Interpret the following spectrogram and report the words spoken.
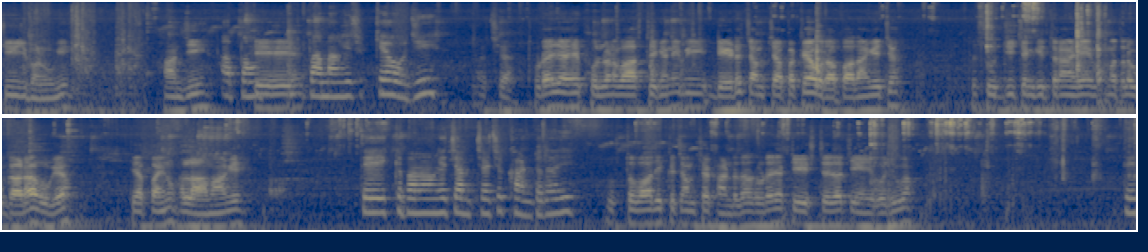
ਚੀਜ਼ ਬਣੂਗੀ। ਹਾਂਜੀ ਆਪਾਂ ਤੇ ਪਾਵਾਂਗੇ ਚ ਘਿਓ ਜੀ। ਅੱਛਾ ਥੋੜਾ ਜਿਹਾ ਇਹ ਫੁੱਲਣ ਵਾਸਤੇ ਕਹਿੰਦੇ ਵੀ ਡੇਢ ਚਮਚਾ ਆਪਾਂ ਘਿਓ ਦਾ ਪਾ ਦਾਂਗੇ ਇਹ ਚ। ਤੇ ਸੂਜੀ ਚੰਗੀ ਤਰ੍ਹਾਂ ਇਹ ਮਤਲਬ ਗਾੜਾ ਹੋ ਗਿਆ ਤੇ ਆਪਾਂ ਇਹਨੂੰ ਹਿਲਾਵਾਂਗੇ। ਤੇ ਇੱਕ ਪਾਵਾਂਗੇ ਚਮਚਾ ਚ ਖੰਡ ਦਾ ਜੀ। ਉਸ ਤੋਂ ਬਾਅਦ ਇੱਕ ਚਮਚਾ ਖੰਡ ਦਾ ਥੋੜਾ ਜਿਹਾ ਟੇਸਟ ਇਹਦਾ ਚੇਂਜ ਹੋ ਜਾਊਗਾ। ਤੇ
